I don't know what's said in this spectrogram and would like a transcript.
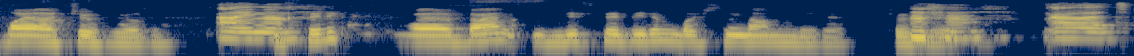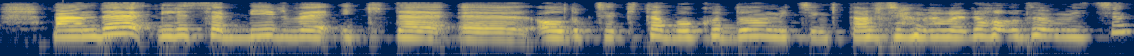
bayağı çözüyordum. Aynen. Üstelik e, ben lise 1'in başından beri Hı hı. çözüyordum. Evet. Ben de lise 1 ve 2'de e, oldukça kitap okuduğum için, kitap canavarı olduğum için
